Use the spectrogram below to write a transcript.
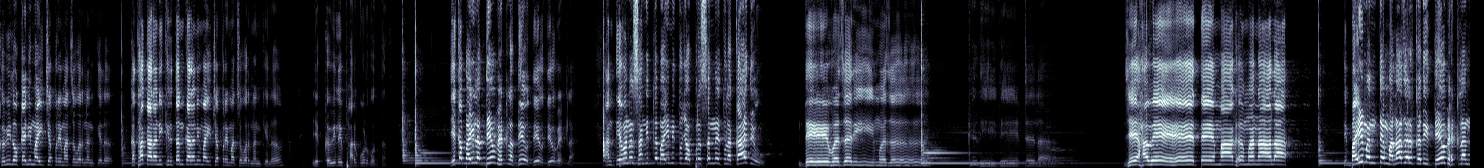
कवी लोकांनी माईच्या प्रेमाचं वर्णन केलं. कथाकारांनी कीर्तनकारांनी माईच्या प्रेमाचं वर्णन केलं. एक कवीले फार गोड बोलतात. एका बाईला देव भेटला देव देव देव भेटला. आणि देवानं सांगितलं बाई मी तुझ्या प्रसन्न आहे तुला काय देऊ? देव जरी मज कधी जे हवे ते माघ मनाला. ती बाई म्हणते मला जर कधी देव भेटला आणि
